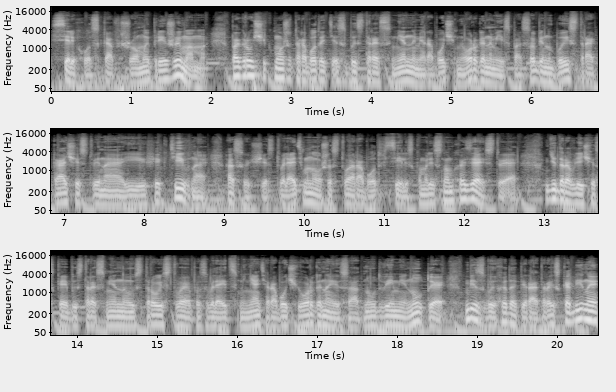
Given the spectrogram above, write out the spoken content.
с сельхозковшом и прижимом. Погрузчик может работать с быстросменными рабочими органами и способен быстро, качественно и эффективно осуществлять множество работ в сельском лесном хозяйстве. Гидравлическое быстросменное устройство позволяет сменять рабочие органы за одну 2 минуты без выхода оператора из кабины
